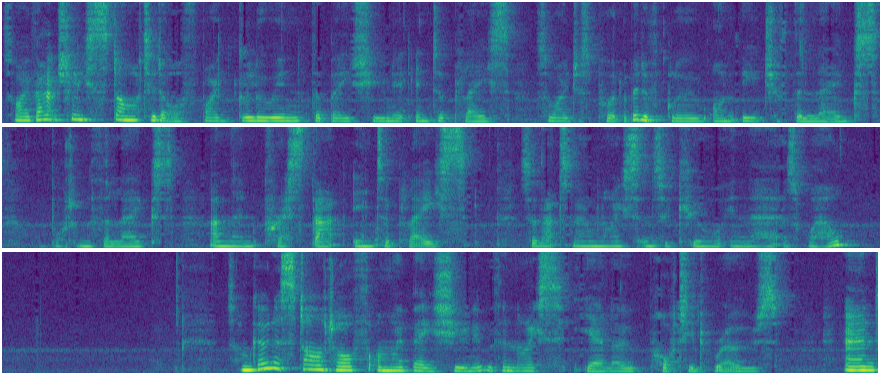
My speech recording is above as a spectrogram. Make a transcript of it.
So I've actually started off by gluing the base unit into place. So I just put a bit of glue on each of the legs, bottom of the legs, and then press that into place. So that's now nice and secure in there as well. So I'm going to start off on my base unit with a nice yellow potted rose. And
